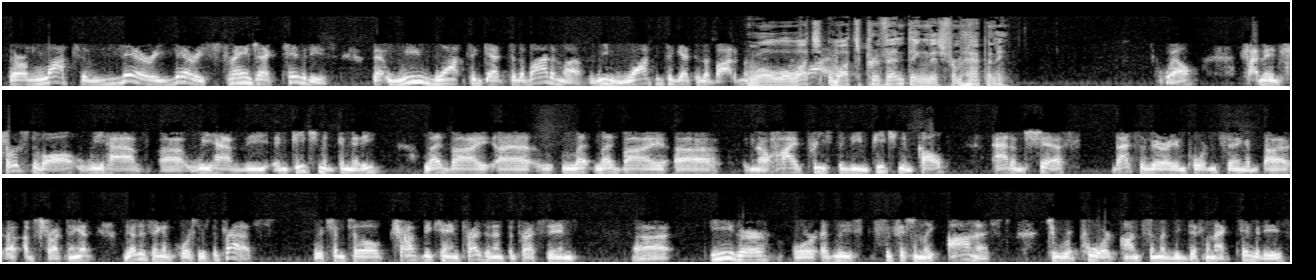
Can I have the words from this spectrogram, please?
there are lots of very, very strange activities that we want to get to the bottom of. We wanted to get to the bottom of. Well, well what's what's preventing this from happening? Well, I mean, first of all, we have uh, we have the impeachment committee led by uh, led, led by uh, you know high priest of the impeachment cult, Adam Schiff. That's a very important thing uh, obstructing it. The other thing, of course, is the press which until Trump became president, the press seemed uh, eager or at least sufficiently honest to report on some of the different activities,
